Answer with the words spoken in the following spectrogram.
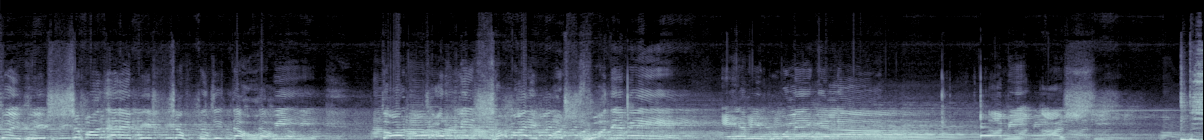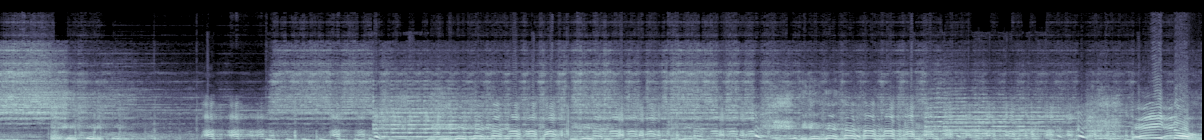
তুই বিশ্ববাজারে বিশ্ব পূজিত হবি। তোর চরণে সবাই পুষ্প দেবে। এই আমি বলে গেলাম। আমি আসি। এই তো।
